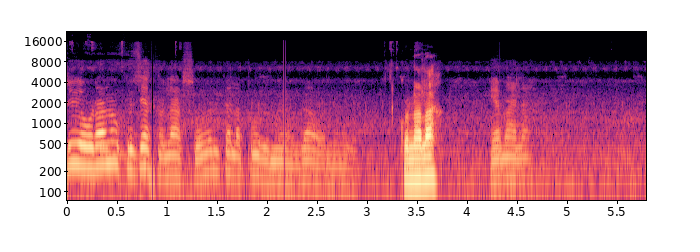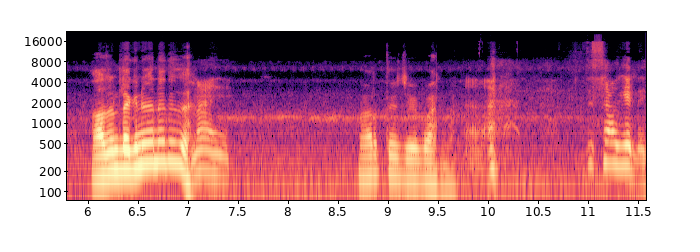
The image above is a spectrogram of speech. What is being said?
तू एवढा नोकरी चाकरीला असून त्याला पोरी मिळून गावाने मिळून कोणाला? हे मला अजून लग्न आहे ना तिचं? नाही. अरे ते जे भांडण ते साव गेले.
